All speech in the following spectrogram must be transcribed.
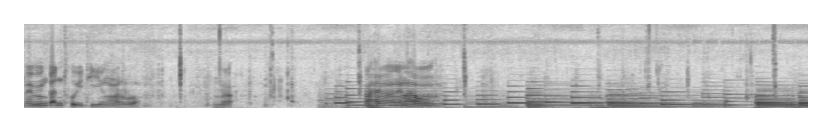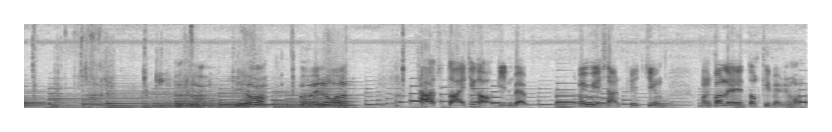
ไม่มีการถุยทิ้งนะทุกคนนี่ยอาหารนี้ครับผมอืมดีครับผมไม่รู้ว่าถ้าสไตล์ที่เขากินแบบ ไม่มีสารพิษจริง มันก็เลยต้องกินแบบนี้ครับ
